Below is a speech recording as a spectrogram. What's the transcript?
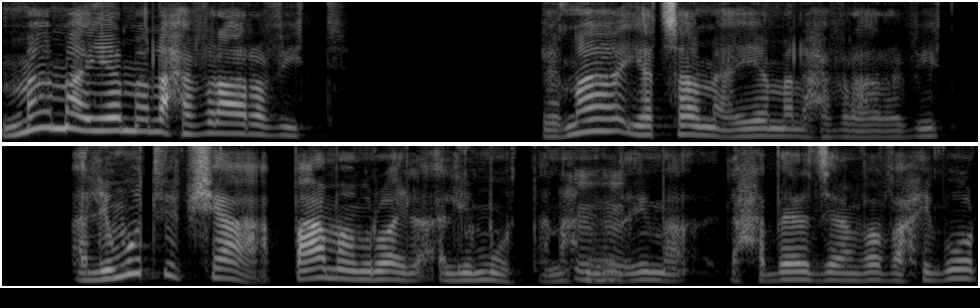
מה מאיים על החברה הערבית. ומה יצא מאיים על החברה הערבית? אלימות ופשיעה. פעם אמרו על אלימות, אנחנו mm-hmm. יודעים לחבר את זה עם ו"ו החיבור,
